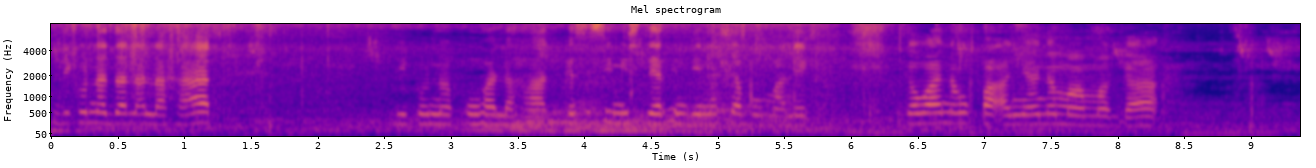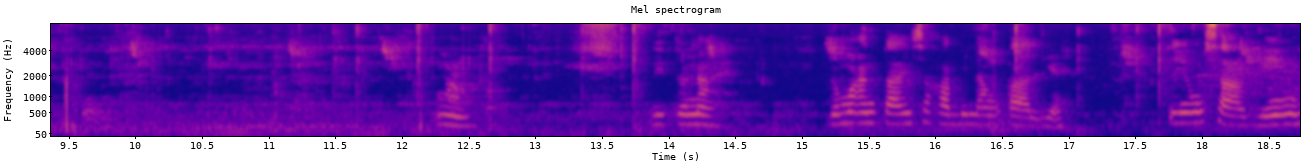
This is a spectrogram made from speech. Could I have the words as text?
hindi ko nadala lahat. Hindi ko nakuha lahat. Kasi si mister hindi na siya bumalik gawa ng paa niya na mamaga. Mm. Dito na. Dumaan tayo sa kabilang kalye. Ito yung saging.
